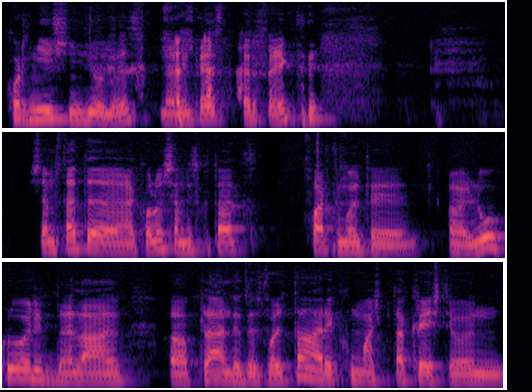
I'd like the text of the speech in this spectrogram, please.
Corniș în Julius, mi amintesc perfect. și am stat uh, acolo și am discutat foarte multe uh, lucruri, de la uh, plan de dezvoltare, cum aș putea crește în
